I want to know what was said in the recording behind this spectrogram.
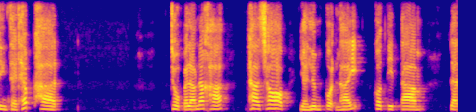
ริงๆ ใจแทบขาด จบไปแล้วนะคะ ถ้าชอบอย่าลืมกดไลค์ กดติดตาม และ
